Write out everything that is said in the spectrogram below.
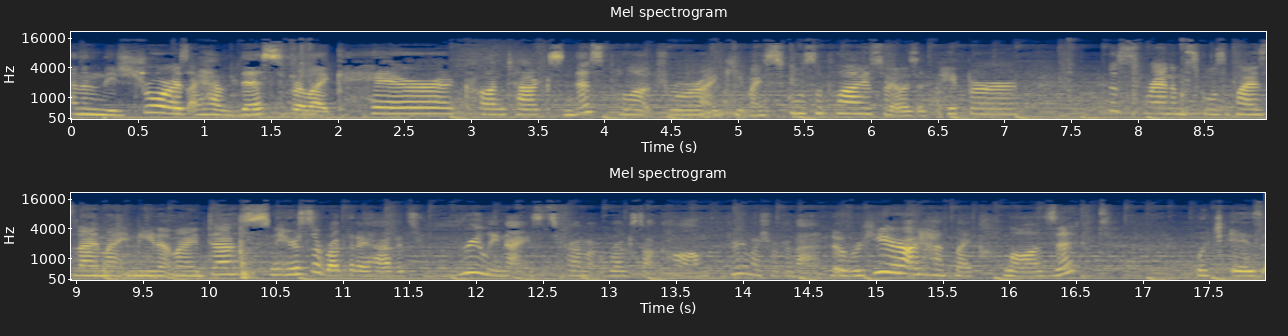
And then these drawers, I have this for like hair, contacts. In this pull-out drawer, I keep my school supplies, so I always have paper, just random school supplies that I might need at my desk. And here's the rug that I have. It's really nice. It's from rugs.com. Very much recommend. And over here, I have my closet which is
